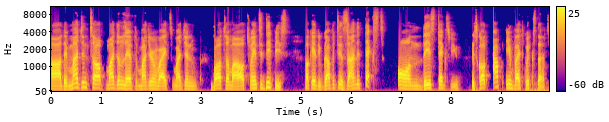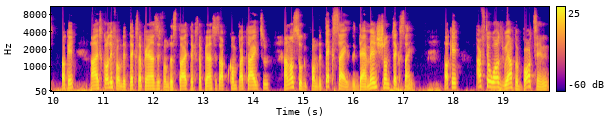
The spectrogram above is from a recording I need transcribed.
Uh, the margin top, margin left, margin right, margin bottom are all 20 dps. Okay, the gravity is and the text on this text view is called app invite quick start. Okay, uh, it's called it from the text appearances from the start text appearances app compat title and also from the text size, the dimension text size. Okay, Afterwards, we have a button.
